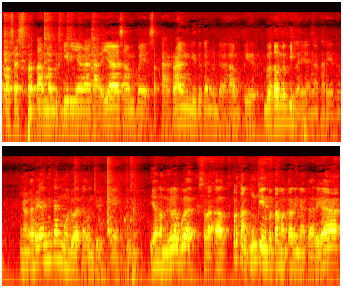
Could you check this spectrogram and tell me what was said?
proses pertama berdirinya Ngakarya sampai sekarang gitu kan udah hampir dua tahun lebih lah ya Ngakarya tuh. Ngakarya ini kan mau dua tahun cuy. Oke. Ya alhamdulillah gua sel- eh, pertam mungkin pertama kali ngakarya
